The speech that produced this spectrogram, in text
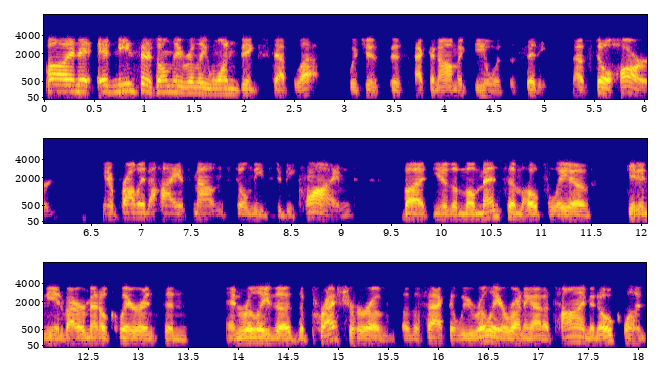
Well, and it, it means there's only really one big step left, which is this economic deal with the city. Now, still hard you know, probably the highest mountain still needs to be climbed. But, you know, the momentum, hopefully, of getting the environmental clearance and, and really the, the pressure of, of the fact that we really are running out of time in Oakland,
